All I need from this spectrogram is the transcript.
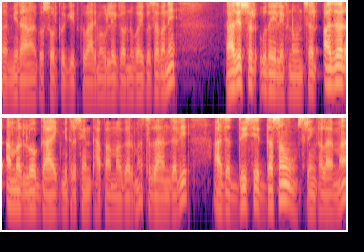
र मिराणाको स्वरको गीतको बारेमा उल्लेख गर्नुभएको छ भने राजेश्वर उदय लेख्नुहुन्छ अजर अमर लोक गायक मित्रसेन थापा मगरमा श्रद्धाञ्जली आज दुई सय दशौं श्रृंखलामा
